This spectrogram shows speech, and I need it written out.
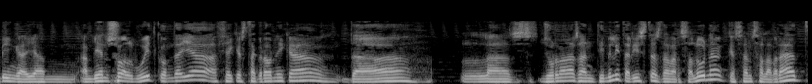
Vinga, i enviant-s'ho al buit, com deia, a fer aquesta crònica de les jornades antimilitaristes de Barcelona que s'han celebrat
